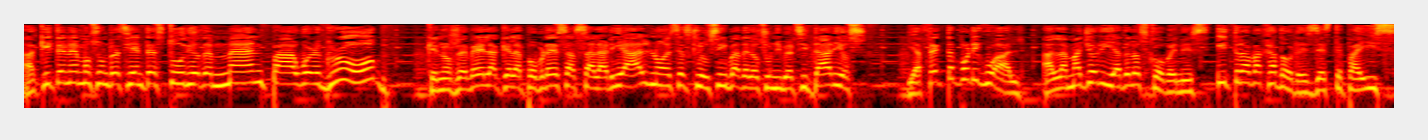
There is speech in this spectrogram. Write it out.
aquí tenemos un reciente estudio de Manpower Group que nos revela que la pobreza salarial no es exclusiva de los universitarios y afecta por igual a la mayoría de los jóvenes y trabajadores de este país.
